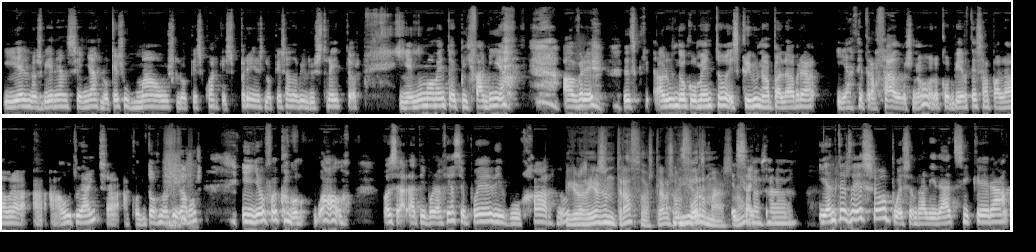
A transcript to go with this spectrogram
y él nos viene a enseñar lo que es un mouse, lo que es Quark Express, lo que es Adobe Illustrator y en un momento de epifanía abre, abre un documento, escribe una palabra y hace trazados, ¿no? Lo convierte esa palabra a, outlines, a, contornos, digamos, y yo fue como, wow, o sea, la tipografía se puede dibujar, ¿no? Y que los días son trazos, claro, son formas, ¿no? Exacto. Y antes de eso, pues en realidad sí que era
